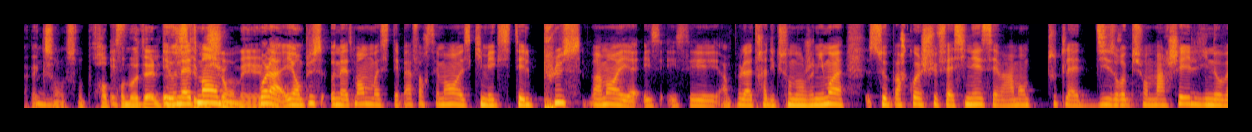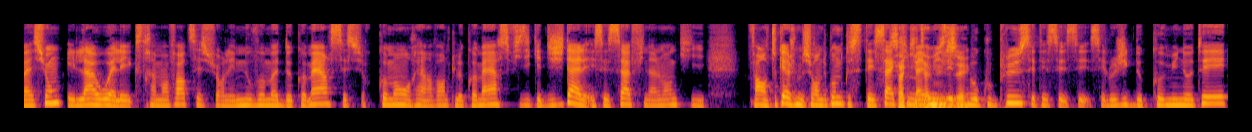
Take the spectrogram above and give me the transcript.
avec son, son propre modèle de et distribution, mais voilà. Et en plus, honnêtement, moi, c'était pas forcément euh, ce qui m'excitait le plus, vraiment. Et, et, c'est un peu la traduction d'Anjoni. Moi, ce par quoi je suis fascinée, c'est vraiment toute la disruption de marché, l'innovation. Et là où elle est extrêmement forte, c'est sur les nouveaux modes de commerce, c'est sur comment on réinvente le commerce physique et digital. Et c'est ça finalement qui, enfin en tout cas, je me suis rendu compte que c'était ça, qui, m'amusait beaucoup plus. C'était ces, logiques de communauté,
